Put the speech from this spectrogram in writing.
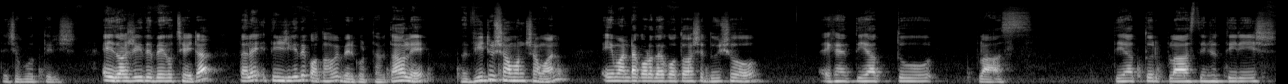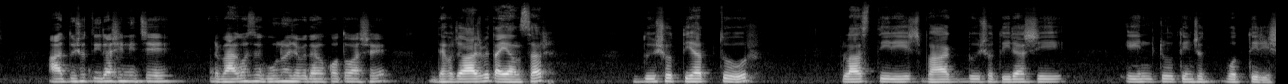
তিনশো বত্রিশ। এই দশ ডিগ্রিতে বেগ হচ্ছে এটা, তাহলে তিরিশ ডিগ্রিতে কত হবে? বের করতে হবে। তাহলে ভি টু সমান সমান, এই মানটা করে দেখো কত আসে? দুইশো, এখানে তিয়াত্তর প্লাস তিয়াত্তর প্লাস তিনশো তিরিশ আর দুশো তিরাশি নিচে, এটা ভাগ হচ্ছে গুণ হয়ে যাবে, দেখো কত আসে? দেখো যা আসবে তাই আনসার দুইশো তিয়াত্তর প্লাস তিরিশ ভাগ দুইশো তিরাশি ইন্টু তিনশো বত্রিশ।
